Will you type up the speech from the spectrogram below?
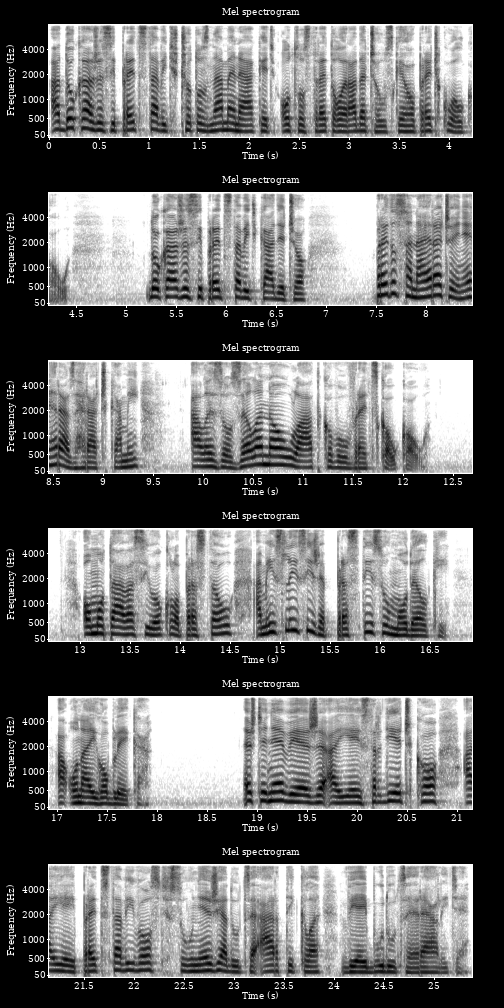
a dokáže si predstaviť, čo to znamená, keď oco stretol Radačovského pred škôlkou. Dokáže si predstaviť kadečo. Preto sa najradšej nehrá s hračkami, ale so zelenou látkovou vreckovkou. Omotáva si ju okolo prstov a myslí si, že prsty sú modelky a ona ich oblieka. Ešte nevie, že aj jej srdiečko a jej predstavivosť sú nežiaduce artikle v jej budúcej realite.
